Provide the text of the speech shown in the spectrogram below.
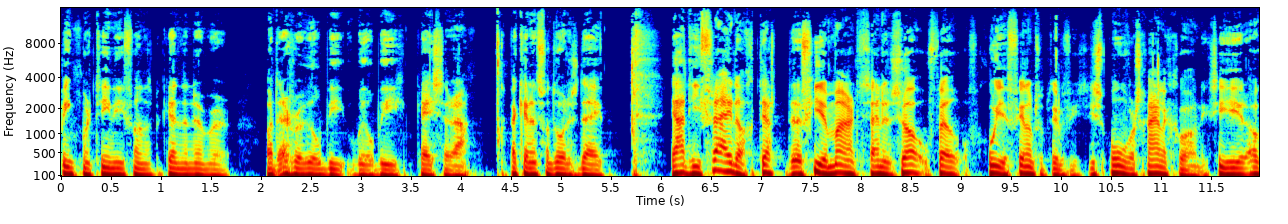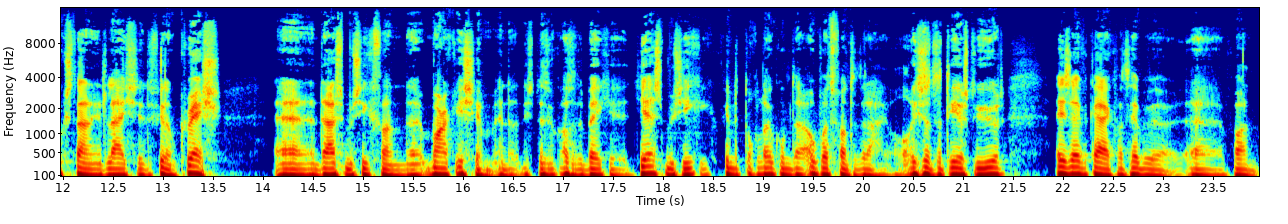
Pink Martini van het bekende nummer Whatever Will Be, Will Be, Kesera. Wij kennen het van Doris Day. Ja, die vrijdag, de 4 maart, zijn er zoveel goede films op televisie. Het is onwaarschijnlijk gewoon. Ik zie hier ook staan in het lijstje de film Crash. Uh, daar is muziek van uh, Mark Isham. En dat is natuurlijk altijd een beetje jazzmuziek. Ik vind het toch leuk om daar ook wat van te draaien. Al is het het eerste uur. Eens even kijken, wat hebben we uh, van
